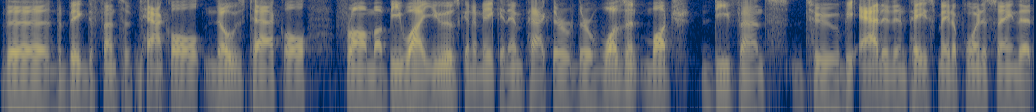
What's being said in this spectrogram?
the the big defensive tackle, nose tackle from uh, BYU, is going to make an impact. There there wasn't much defense to be added, and Pace made a point of saying that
